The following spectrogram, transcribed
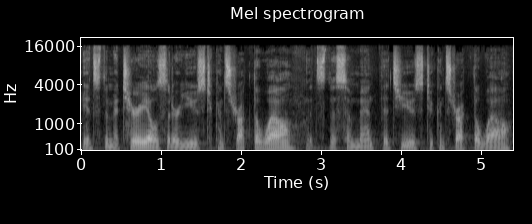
it's the materials that are used to construct the well, it's the cement that's used to construct the well.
